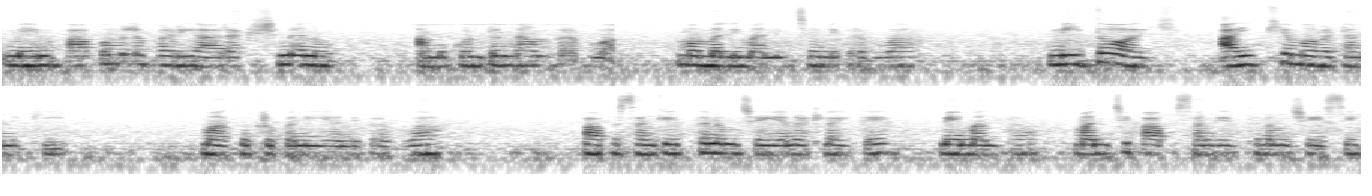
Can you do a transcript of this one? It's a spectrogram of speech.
మేము పాపములో పడి ఆ రక్షణను అమ్ముకుంటున్నాం ప్రభువ. మమ్మల్ని మన్నించండి ప్రభువ. మీతో ఐక్యం అవటానికి మాకు కృపనీయండి ప్రభువ. పాప సంకీర్తనం చేయనట్లయితే మేమంతా మంచి పాప సంకీర్తనం చేసి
